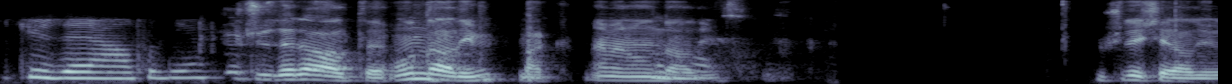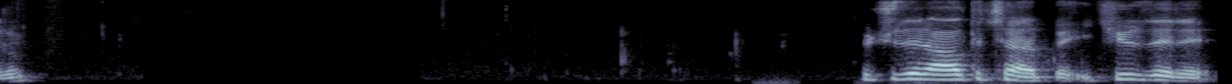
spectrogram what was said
2 üzeri 6 diye. 3 üzeri 6. Onu da alayım. Bak hemen onu da alayım. Evet. 3'ü de içeri alıyorum. 3 üzeri 6 çarpı 2 üzeri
